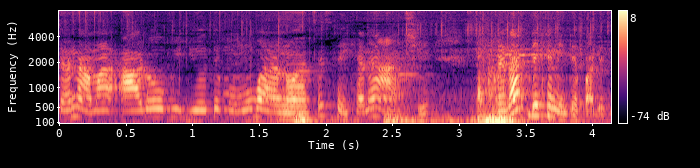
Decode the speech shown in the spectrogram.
চান, আমার আরও ভিডিওতে মোমো বানানো আছে, সেইখানে আছে। আপনারা দেখে নিতে পারেন।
